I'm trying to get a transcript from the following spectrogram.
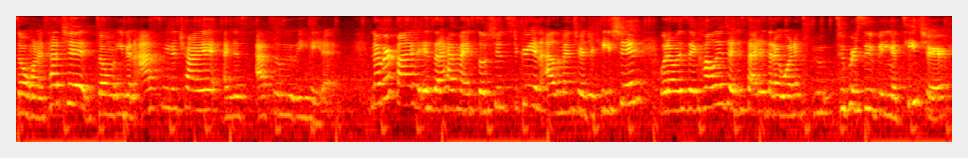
don't want to touch it. Don't even ask me to try it. I just absolutely hate it. Number five is that I have my associate's degree in elementary education. When I was in college, I decided that I wanted to, to pursue being a teacher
